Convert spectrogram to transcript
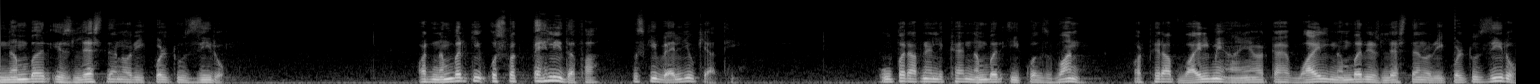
نمبر is less than or equal to zero اور نمبر کی اس وقت پہلی دفعہ اس کی ویلیو کیا تھی؟ اوپر آپ نے لکھا ہے نمبر ایکولز ون اور پھر آپ وائل میں آئے ہیں اور کہا ہے وائل نمبر از لیس دین اور اکول ٹو زیرو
